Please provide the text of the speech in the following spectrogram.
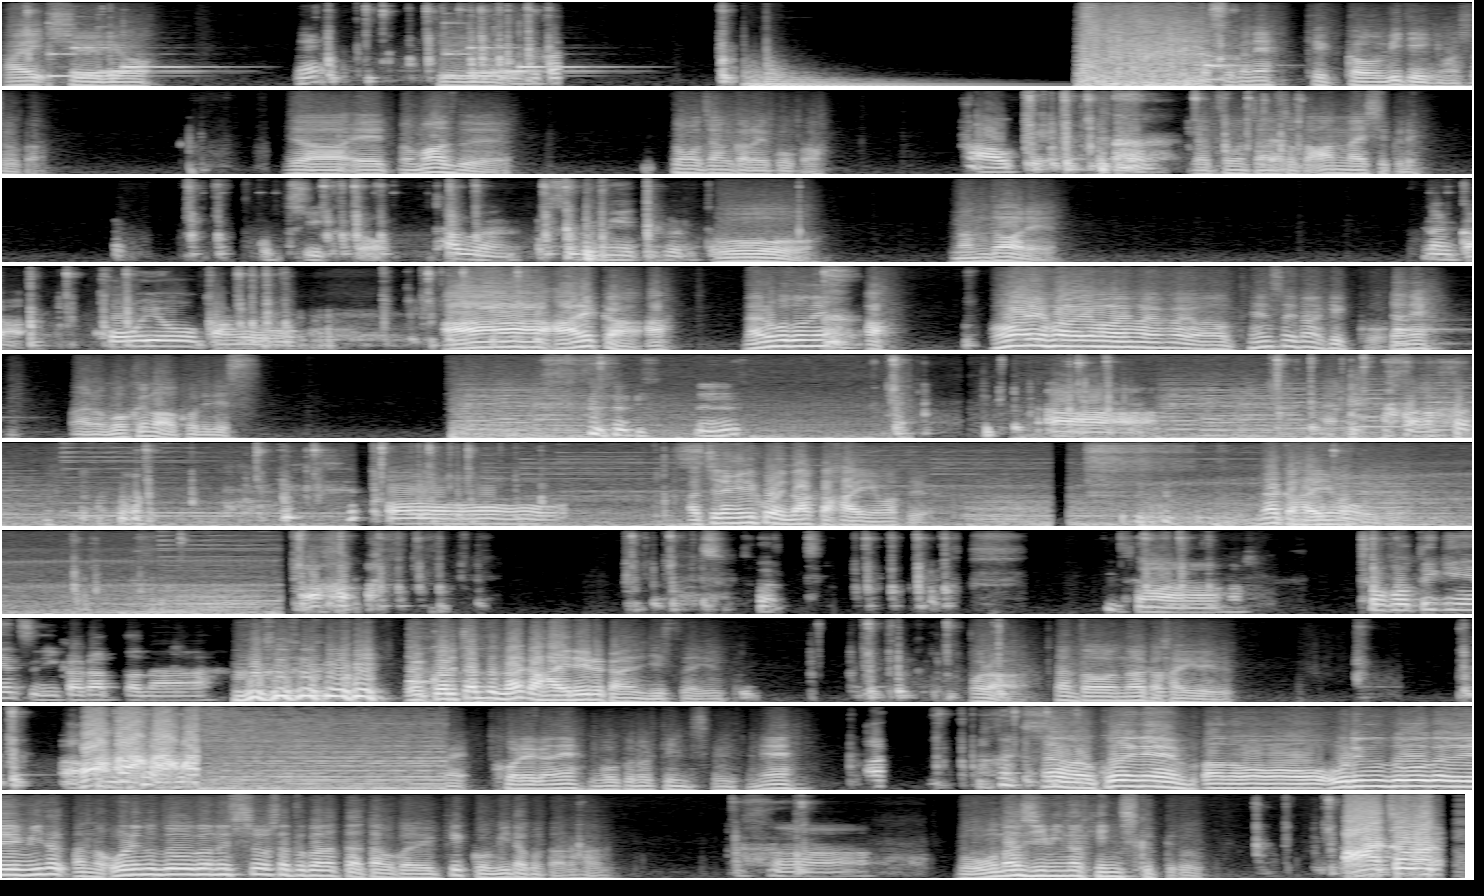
はい、終了。ね終了。早速ね、結果を見ていきましょうか。じゃあ、えっ、ー、と、まず、つもちゃんから行こうか。あ、オッケー。じゃあ、つもちゃんちょっと案内してくれ。こっち行くと、多分、すぐ見えてくると思う。おー。なんだあれなんか、高揚感を。あー、あれか。あ、なるほどね。あ、はいはいはいはいはい。あの、天才だな、結構。じゃあね。あの、僕のはこれです。ん？ああ。おおおあ、ちなみにこれ中入りますよ。中入りますよ、これ。あちょっと待って。ああ。初歩的なやつにかかったな。これちゃんと中入れるかな、実際言うと。ほら、ちゃんと中入れる。はい。これがね、僕の建築ですね。多分これね、あのー、俺の動画で見た、あの、俺の動画の視聴者とかだったら多分これ結構見たことあるはず。もうおなじみの建築ってこと。あー、ちょっと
